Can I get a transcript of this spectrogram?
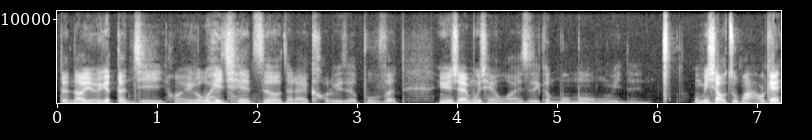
等到有一个等级或一个位阶之后，再来考虑这部分。因为现在目前我还是一个默默无名的无名小卒嘛。OK。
